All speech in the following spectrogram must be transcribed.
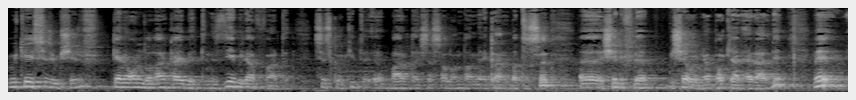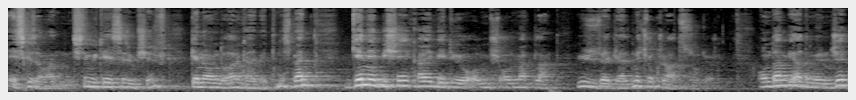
Müteessirim şerif gene 10 dolar kaybettiniz diye bir laf vardı. Cisco Kid e, barda işte salonda Amerikan batısı e, Şerif'le bir şey oynuyor poker herhalde ve eski zaman işte müteessirim Şerif gene 10 dolar kaybettiniz. Ben gene bir şey kaybediyor olmuş olmakla yüz yüze geldiğimde çok rahatsız oluyorum. Ondan bir adım önce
